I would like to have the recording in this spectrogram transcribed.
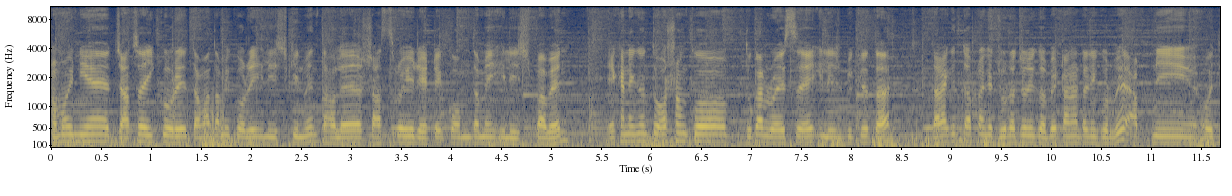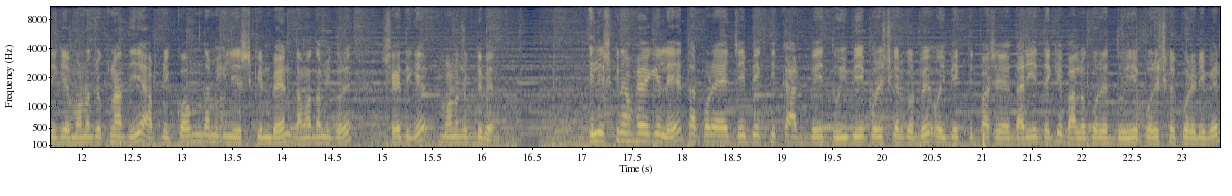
সময় নিয়ে যাচাই করে দামাদামি করে ইলিশ কিনবেন, তাহলে সাশ্রয়ী রেটে কম দামে ইলিশ পাবেন। এখানে কিন্তু অসংখ্য দোকান রয়েছে ইলিশ বিক্রেতা। তারা কিন্তু আপনাকে জোরাজোরি করবে, টানাটানি করবে। আপনি ওইদিকে মনোযোগ না দিয়ে আপনি কম দামে ইলিশ কিনবেন, দামাদামি করে সেই দিকে মনোযোগ দেবেন। ইলিশ কিনা হয়ে গেলে তারপরে যে ব্যক্তি কাটবে দুই ধুইবে, পরিষ্কার করবে, ওই ব্যক্তির পাশে দাঁড়িয়ে থেকে ভালো করে ধুয়ে পরিষ্কার করে নেবেন।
